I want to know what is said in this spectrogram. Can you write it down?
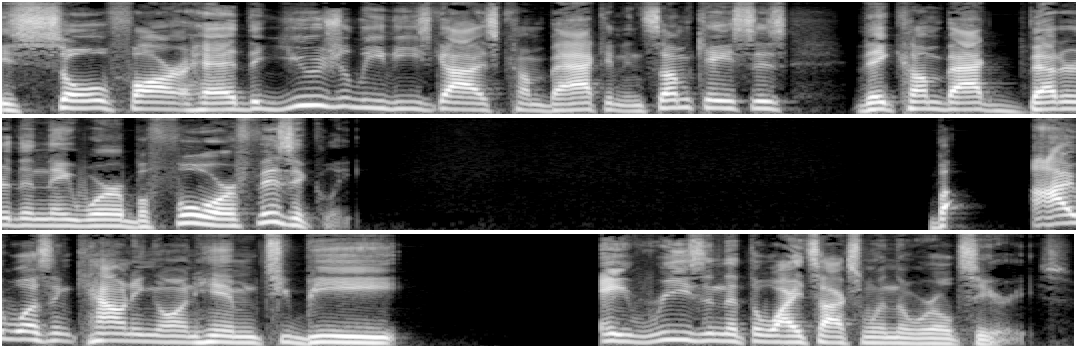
is so far ahead that usually these guys come back and in some cases they come back better than they were before physically. But I wasn't counting on him to be a reason that the White Sox win the World Series.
